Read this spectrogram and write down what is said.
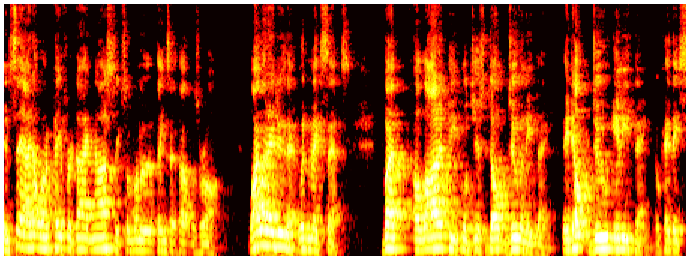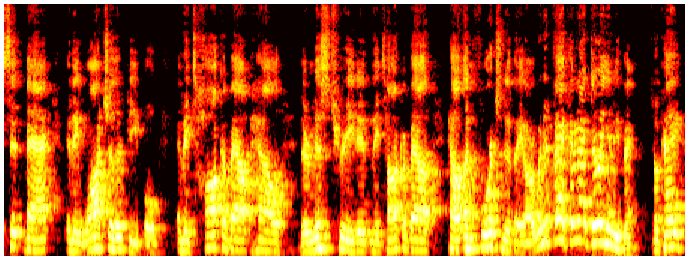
and say I don't want to pay for diagnostics on one of the things I thought was wrong? Why would I do that? Wouldn't make sense. But a lot of people just don't do anything. They don't do anything. Okay. They sit back and they watch other people and they talk about how they're mistreated and they talk about how unfortunate they are when in fact they're not doing anything. Okay.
